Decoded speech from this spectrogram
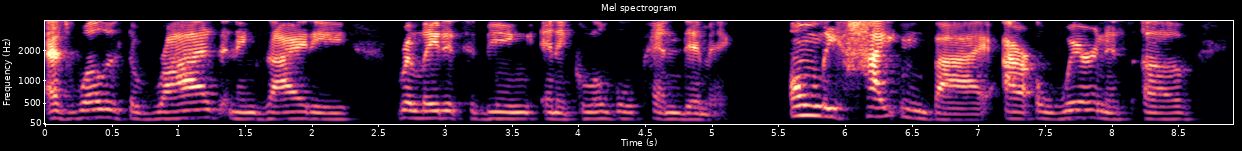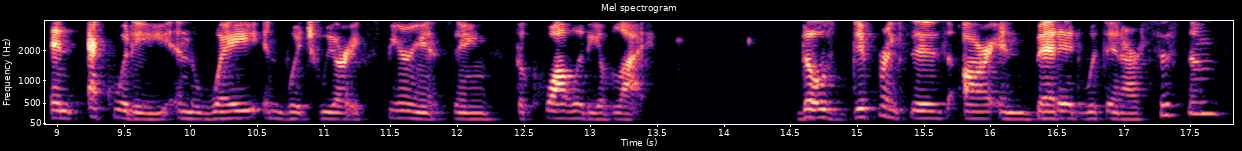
as well as the rise in anxiety related to being in a global pandemic, only heightened by our awareness of inequity in the way in which we are experiencing the quality of life. Those differences are embedded within our systems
